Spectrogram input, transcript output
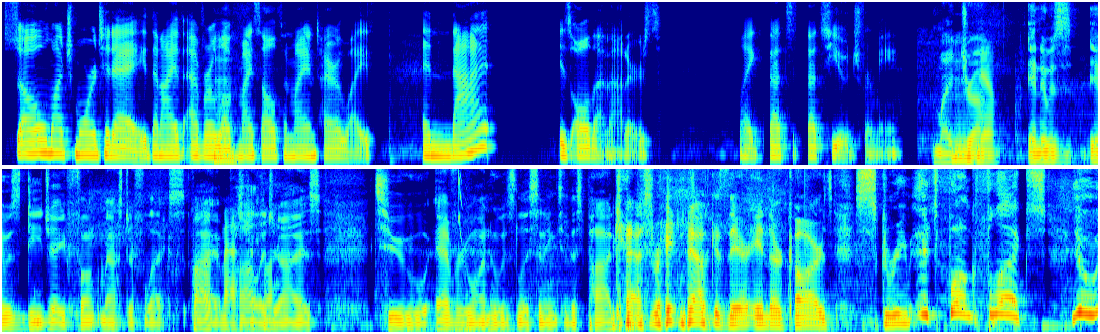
so much more today than I have ever Hmm. loved myself in my entire life. And that is all that matters. Like that's that's huge for me. mic Mm. drop Yeah. and it was it was DJ Funkmaster Flex. I Funkmaster Flex. To everyone who is listening to this podcast right now because they're in their cars screaming, "It's Funk Flex, you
